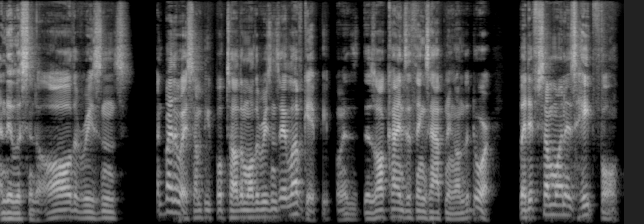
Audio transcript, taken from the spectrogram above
And they listen to all the reasons. And by the way, some people tell them all the reasons they love gay people. There's all kinds of things happening on the door. But if someone is hateful,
